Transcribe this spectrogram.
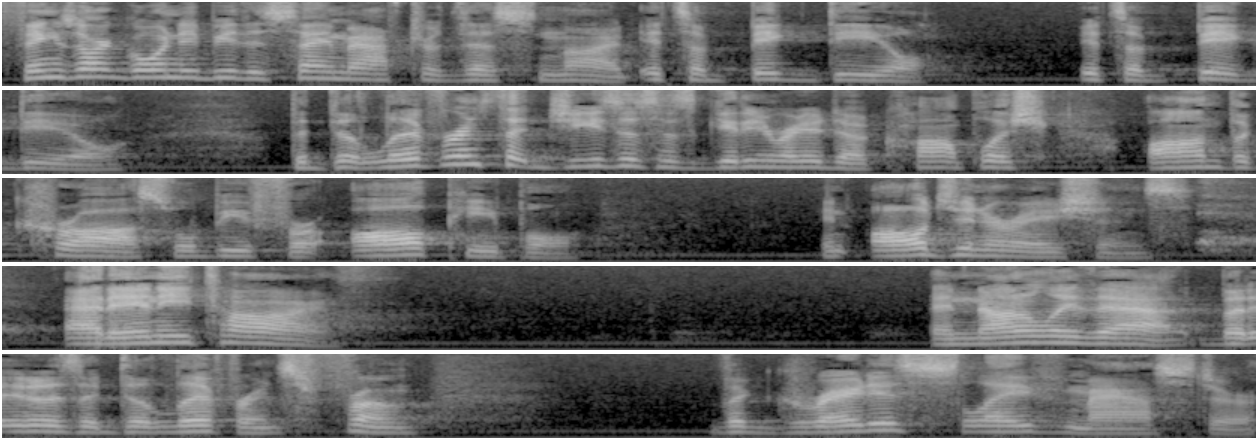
Things aren't going to be the same after this night. It's a big deal. It's a big deal. The deliverance that Jesus is getting ready to accomplish on the cross will be for all people in all generations at any time. And not only that, but it is a deliverance from the greatest slave master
